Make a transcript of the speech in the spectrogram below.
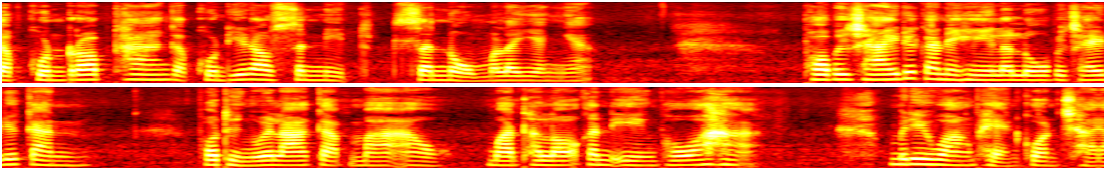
กับคนรอบข้างกับคนที่เราสนิทสนมอะไรอย่างเงี้ย พอไปใช้ด้วยกันในเฮลโลไปใช้ด้วยกัน พอถึงเวลากลับมาเอามาทะเลาะกันเอง เพราะว่าไม่ได้วางแผนก่อนใช้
